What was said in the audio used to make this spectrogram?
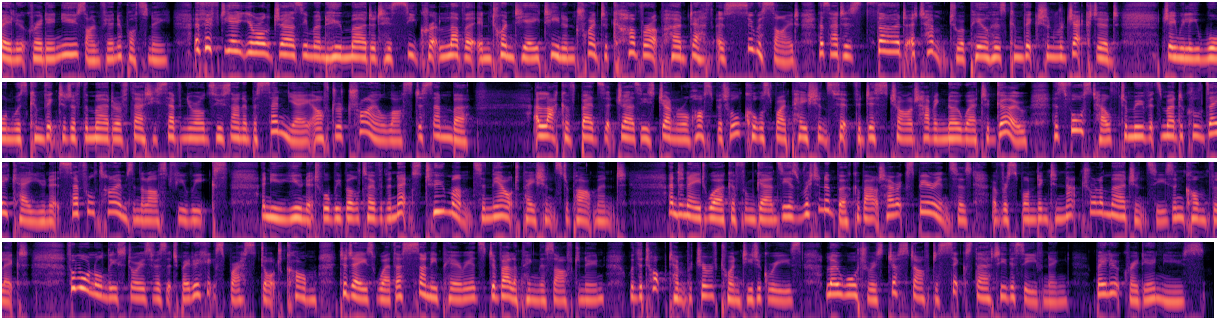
Bailiwick Radio News, I'm Fiona Potney. A 58 year old Jerseyman who murdered his secret lover in 2018 and tried to cover up her death as suicide has had his third attempt to appeal his conviction rejected. Jamie Lee Warne was convicted of the murder of 37 year old Susanna Basseigne after a trial last December. A lack of beds at Jersey's General Hospital, caused by patients fit for discharge having nowhere to go, has forced Health to move its medical daycare unit several times in the last few weeks. A new unit will be built over the next two months in the outpatients department. And an aid worker from Guernsey has written a book about her experiences of responding to natural emergencies and conflict. For more on all these stories, visit bailiwickexpress.com. Today's weather sunny periods developing this afternoon with a top temperature of 20 degrees. Low water is just after 6:30 this evening. Bailiwick Radio News.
